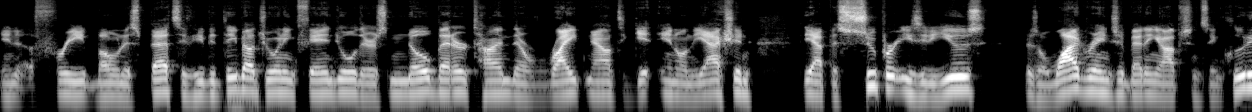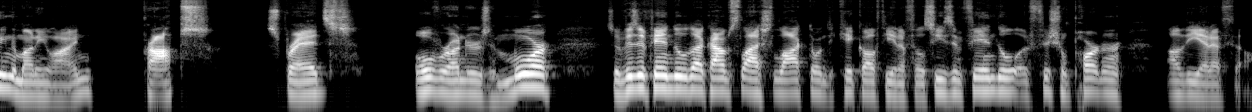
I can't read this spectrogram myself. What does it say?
in free bonus bets. If you've been thinking about joining FanDuel, there's no better time than right now to get in on the action. The app is super easy to use. There's a wide range of betting options, including the money line, props, spreads, over-unders, and more. So visit fanduel.com slash locked on to kick off the NFL season. FanDuel, official partner of the NFL.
